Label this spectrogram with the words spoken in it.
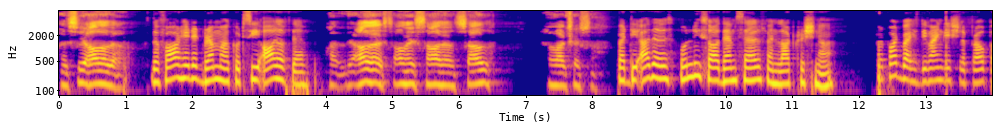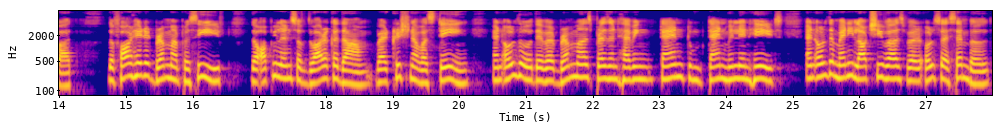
could see all of them, The four headed Brahma could see all of them, but the others only saw themselves and Lord Krishna. but the others only saw themselves and Lord Krishna. Purport by His Divine Grace Srila Prabhupada, the four headed Brahma perceived the opulence of Dwarakadham where Krishna was staying, and although there were Brahmas present having 10 to 10 million heads, and although many Lord Shivas were also assembled,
